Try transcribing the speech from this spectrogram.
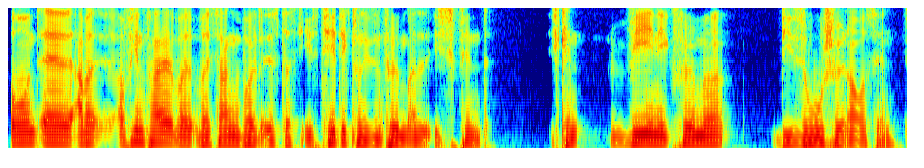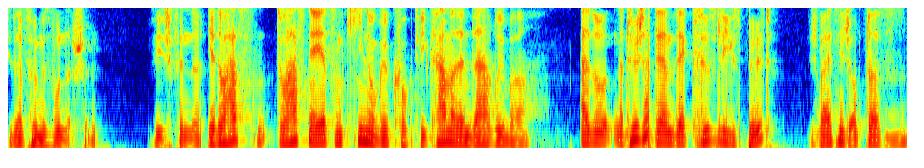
Und äh, aber auf jeden Fall, wa- was ich sagen wollte, ist, dass die Ästhetik von diesem Film, also ich finde, ich kenne wenig Filme, die so schön aussehen. Dieser Film ist wunderschön, wie ich finde. Ja, du hast, du hast ihn ja jetzt im Kino geguckt. Wie kam er denn darüber? Also natürlich hat der ein sehr grisseliges Bild. Ich weiß nicht, ob das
